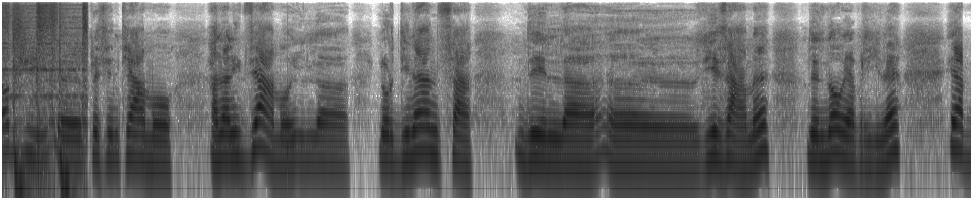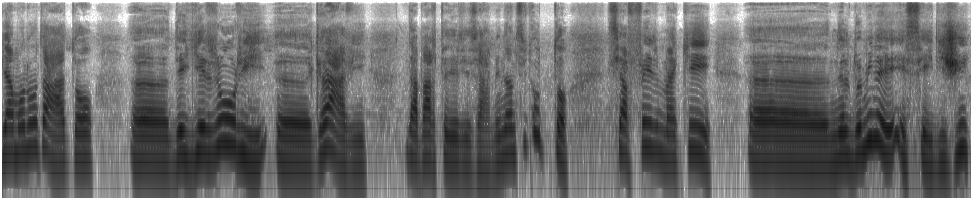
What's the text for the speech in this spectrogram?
oggi eh, presentiamo, analizziamo l'ordinanza del eh, riesame del 9 aprile e abbiamo notato eh, degli errori eh, gravi da parte del riesame. Innanzitutto si afferma che eh, nel 2016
